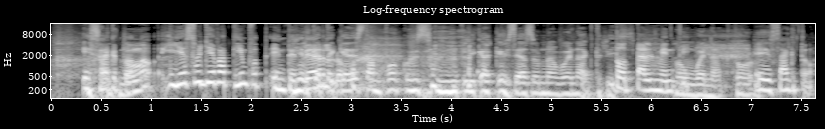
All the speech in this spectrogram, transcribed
Exacto, ¿no? Y eso lleva tiempo entenderlo. Y el que te quedes tampoco eso implica que seas una buena actriz. Totalmente. un buen actor. Exacto.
